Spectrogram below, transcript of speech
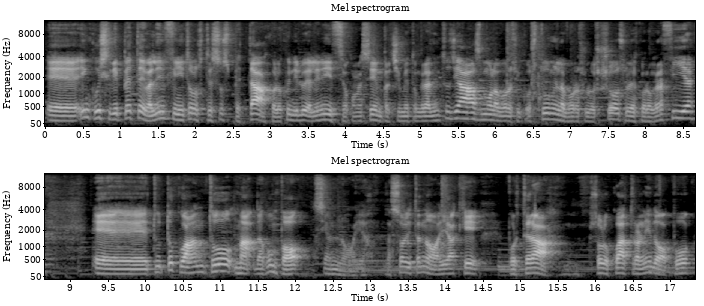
eh, in cui si ripeteva all'infinito lo stesso spettacolo. Quindi lui all'inizio come sempre ci mette un grande entusiasmo lavora sui costumi lavora sullo show sulle coreografie e tutto quanto ma dopo un po' si annoia. La solita noia che porterà solo quattro anni dopo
